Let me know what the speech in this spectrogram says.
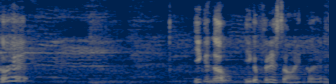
go ahead. You can go. You can finish sewing. Go ahead.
